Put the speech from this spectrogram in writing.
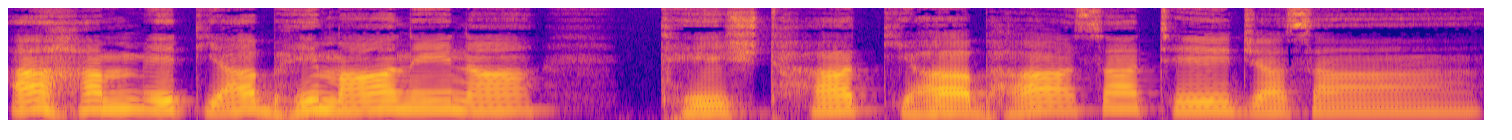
aham ityabhimanena tishtatyabhasa tejasa.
